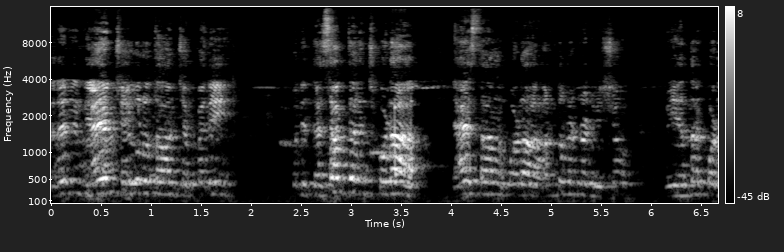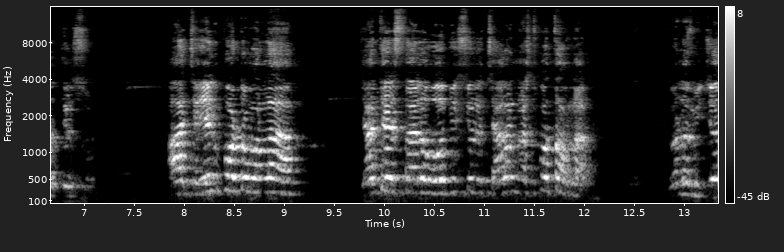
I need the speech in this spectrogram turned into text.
సరైన న్యాయం చేయగలుగుతామని చెప్పని కొన్ని దశాబ్దాల నుంచి కూడా న్యాయస్థానం కూడా అంటున్నటువంటి విషయం. మీ అందరికి కూడా తెలుసు. ఆ చేయకపోవటం వల్ల జాతీయ స్థాయిలో ఓబీసీలు చాలా నష్టపోతా ఉన్నారు. ఇవాళ విద్యా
